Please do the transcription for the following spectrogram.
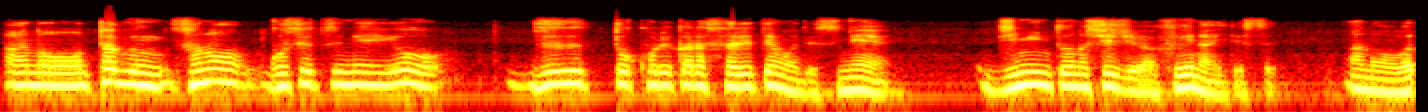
あの、多分そのご説明をずっとこれからされてもですね、自民党の支持は増えないです。あの、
